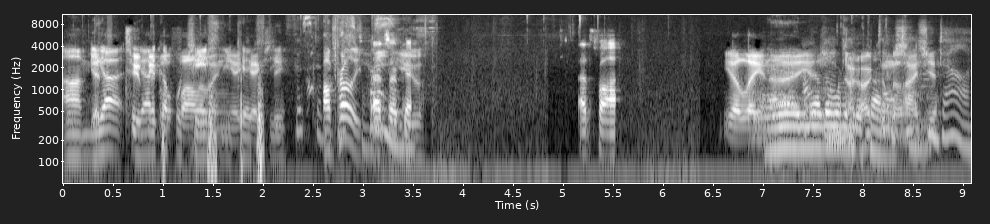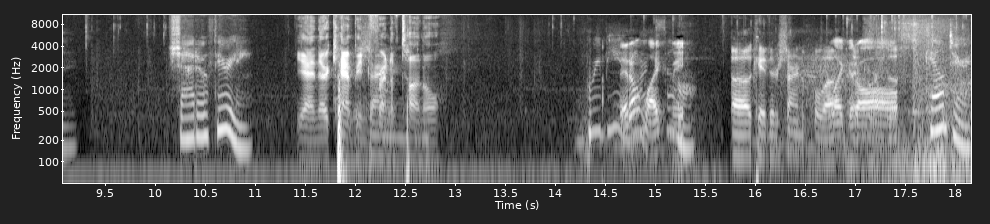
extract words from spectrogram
Um, you Got got two you got a people couple following chasing you, you, KFC. KFC. Fist of I'll probably justice. That's okay. you. That's fine. Yeah, Lay and And I another one in are the are tunnel. coming behind you. Down. Shadowfury. Yeah, and they're camping in front of tunnel. They don't like me. Uh, okay, they're starting to pull out. Like it right all. us. Countered.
